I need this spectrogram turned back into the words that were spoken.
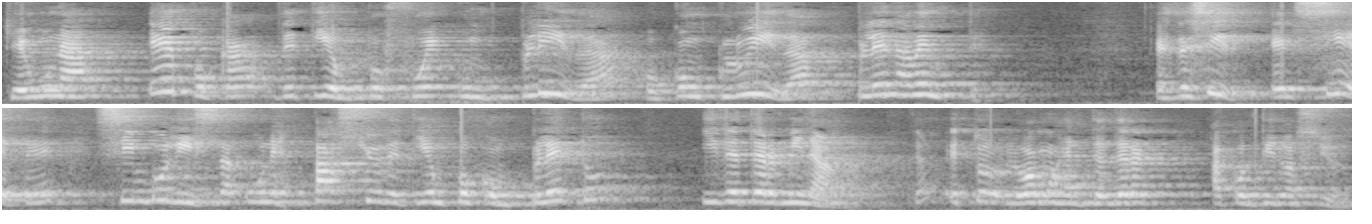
que una época de tiempo fue cumplida o concluida plenamente. Es decir, el 7 simboliza un espacio de tiempo completo y determinado. Esto lo vamos a entender a, continuación.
